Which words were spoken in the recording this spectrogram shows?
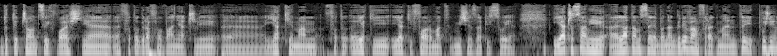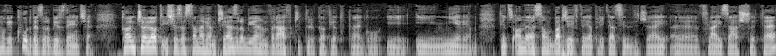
dotyczących właśnie fotografowania, czyli e, jakie mam foto, jaki, jaki format mi się zapisuje. I ja czasami latam sobie, bo nagrywam fragmenty i później mówię, kurde, zrobię zdjęcie. Kończę lot i się zastanawiam, czy ja zrobiłem w RAW, czy tylko w JPEG-u i, i nie wiem. Więc one są bardziej w tej aplikacji DJI e, Fly zaszyte.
